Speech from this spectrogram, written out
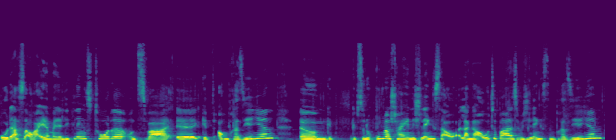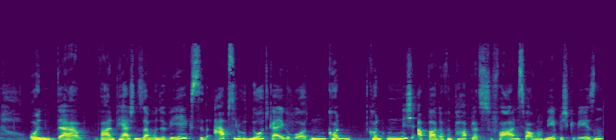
Oh, das ist auch einer meiner Lieblingstode. Und zwar äh, gibt auch in Brasilien ähm, gibt es so eine unwahrscheinlich längste, lange Autobahn, das ist nämlich die längste in Brasilien. Und da waren Pärchen zusammen unterwegs, sind absolut notgeil geworden, konnten konnten nicht abwarten, auf den Parkplatz zu fahren. Es war auch noch neblig gewesen.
